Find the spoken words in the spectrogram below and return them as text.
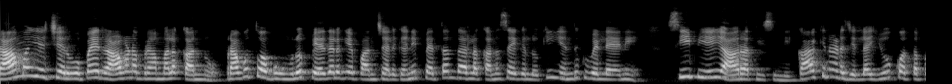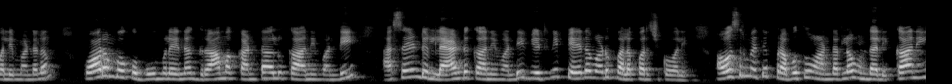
రామయ్య చెరువుపై రావణ బ్రహ్మల కన్ను. ప్రభుత్వ భూములు పేదలకే పంచాలి కానీ పెత్తందారుల కనుసైగల్లోకి ఎందుకు వెళ్ళాయని సిపిఐ ఆరా తీసింది. కాకినాడ జిల్లా యు కొత్తపల్లి మండలం పోరంబోకు భూములైన గ్రామ కంటాలు కానివ్వండి అసైన్డ్ ల్యాండ్ కానివ్వండి వీటిని పేదవాడు బలపరుచుకోవాలి. అవసరమైతే ప్రభుత్వం అండర్లో ఉండాలి. కానీ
